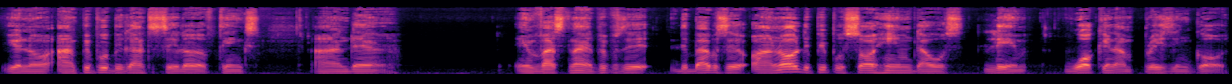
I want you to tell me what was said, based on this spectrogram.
you know, and people began to say a lot of things. And uh, in verse 9, people say, the Bible says, and all the people saw him that was lame walking and praising God.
